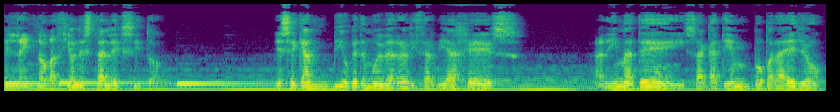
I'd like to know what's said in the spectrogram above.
En la innovación está el éxito ese cambio que te mueve a realizar viajes. Anímate y saca tiempo para ello.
